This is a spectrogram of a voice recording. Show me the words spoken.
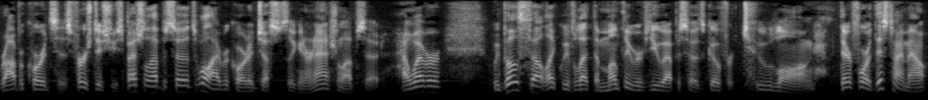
Rob records his first issue special episodes while I record a Justice League International episode. However, we both felt like we've let the monthly review episodes go for too long. Therefore, this time out,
